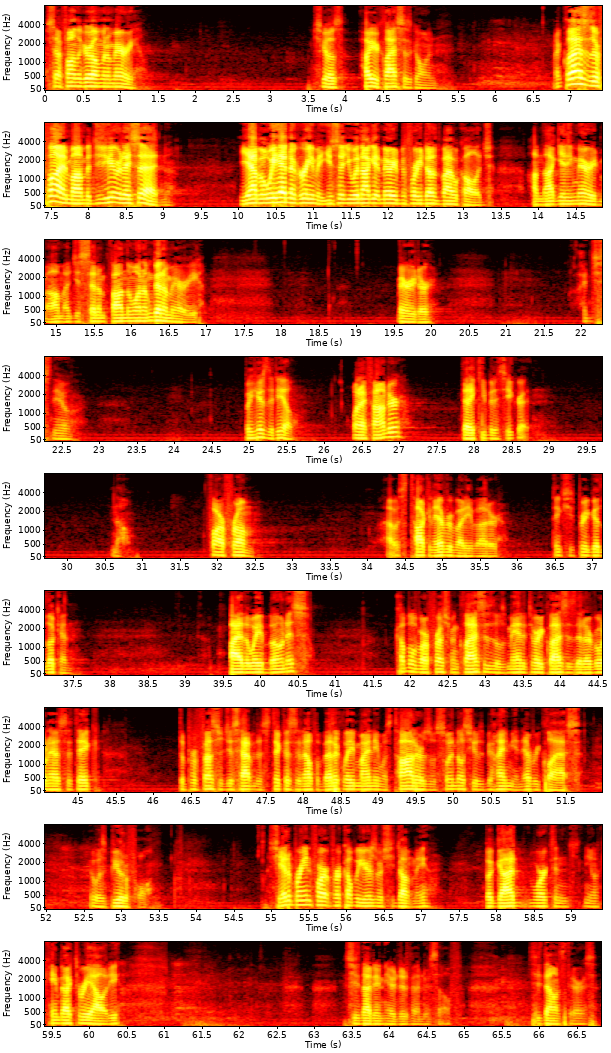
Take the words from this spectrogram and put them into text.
I said, I found the girl I'm going to marry. She goes, How are your classes going? My classes are fine, Mom, but did you hear what I said? Yeah, but we had an agreement. You said you would not get married before you're done with Bible college. I'm not getting married, Mom. I just said I'm found the one I'm going to marry. Married her. I just knew. But here's the deal. When I found her, did I keep it a secret? No. Far from. I was talking to everybody about her I think she's pretty good looking. By the way, bonus a couple of our freshman classes, those mandatory classes that everyone has to take, the professor just happened to stick us in alphabetically. My name was Todd, hers was Swindle. She was behind me in every class. It was beautiful. She had a brain fart for a couple years where she dumped me, but God worked and you know came back to reality. She's not in here to defend herself. She's downstairs.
